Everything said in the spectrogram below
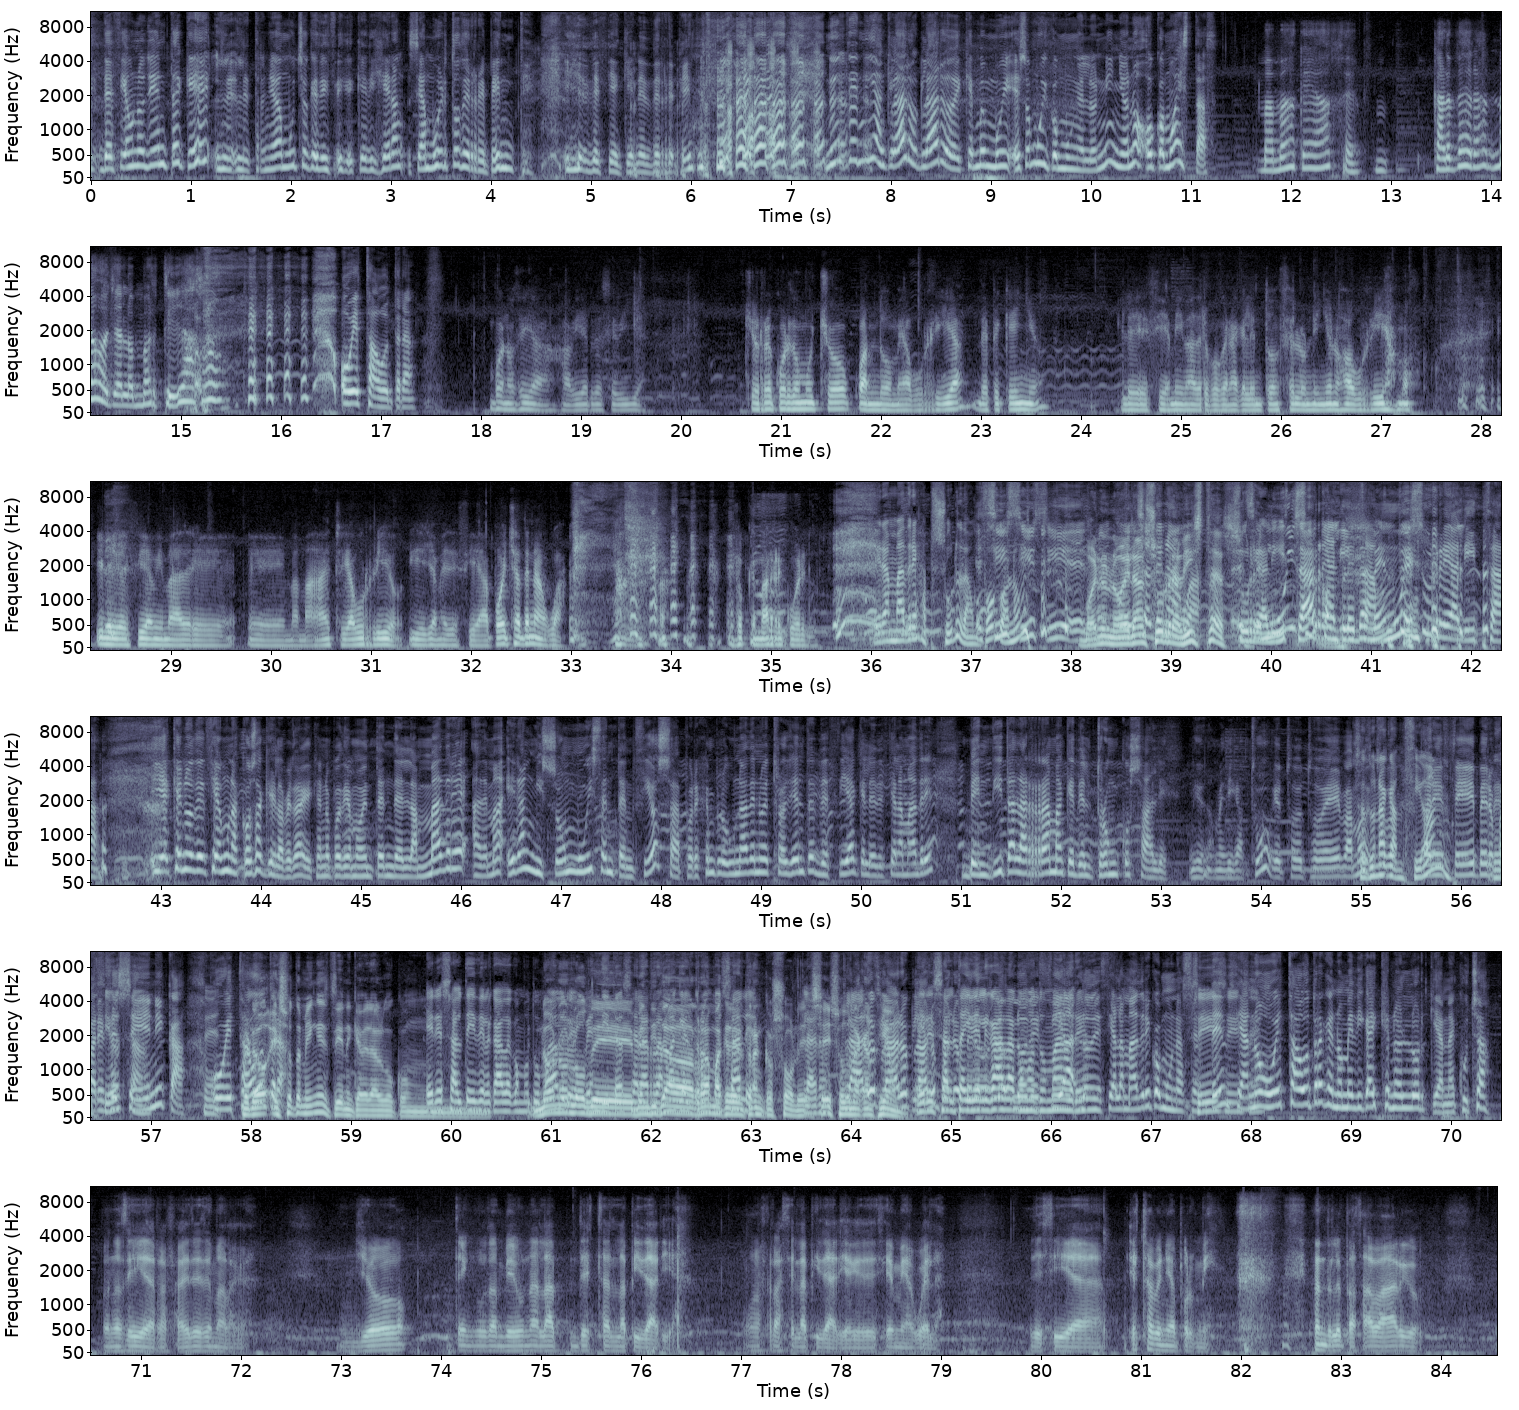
decía un oyente que le, le extrañaba mucho que, dijeran se ha muerto de repente y decía, ¿quién es de repente? no entendían, claro, claro, es que es muy, eso es muy común en los niños, ¿no? O como estas. Mamá, ¿qué haces? Cardera, no oye los martillazos. o esta otra. Buenos días, Javier de Sevilla. Yo recuerdo mucho cuando me aburría de pequeño y le decía a mi madre, porque en aquel entonces los niños nos aburríamos, y le decía a mi madre, eh, mamá, estoy aburrido. Y ella me decía, pues échate en agua. es lo que más recuerdo. Eran madres absurdas un poco, sí, ¿no? Sí, sí, eh, Bueno, pues- no pues eran surrealistas. Sí, Surrealista, surrealista, completamente. Muy surrealista. Y es que nos decían unas cosas que la verdad es que no podíamos entender. Las madres, además, eran y son muy sentenciosas. Por ejemplo, una de nuestros oyentes decía que le decía a la madre, bendita la rama que del tronco sale. Digo, no me digas tú, que esto, esto es, vamos... Eso es una canción Parece, pero parece escénica. Sí. O esta Pero otra. eso también es- tiene que ver algo con... Eres alta y delgada como tu no, madre. No, lo bendita de sea la bendita rama que del del sale. Claro. Eso de una canción. claro, claro. Eres pero- alta y delgada lo- lo como tu decía- madre. Lo decía la madre como una Sí, sentencia, sí, sí. ¿no? O esta otra que no me digáis que no es lorquiana. Escucha. Buenos días, Rafael desde Málaga. Yo tengo también una de estas lapidarias, una frase lapidaria que decía mi abuela. Decía, esto ha venido por mí. Cuando le pasaba algo,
